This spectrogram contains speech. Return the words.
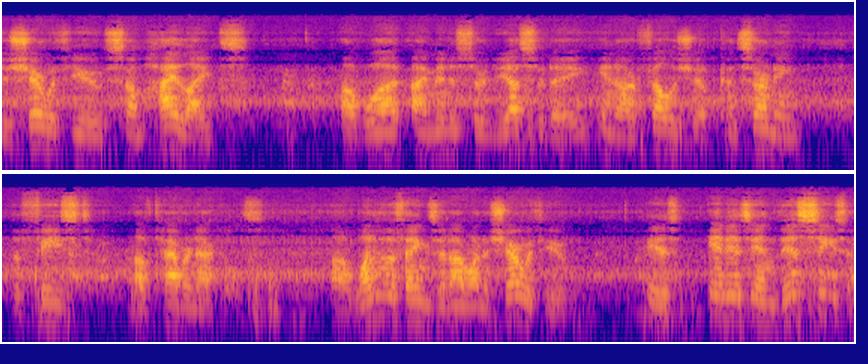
just share with you some highlights of what I ministered yesterday in our fellowship concerning the Feast of Tabernacles. Uh, one of the things that I want to share with you is it is in this season,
